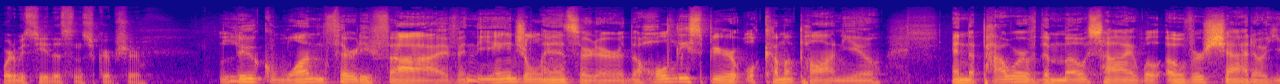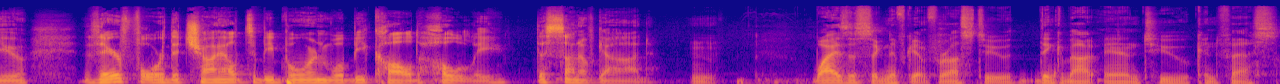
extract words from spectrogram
Where do we see this in Scripture? Luke 135 and the angel answered her the holy spirit will come upon you and the power of the most high will overshadow you therefore the child to be born will be called holy the son of god hmm. Why is this significant for us to think about and to confess?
